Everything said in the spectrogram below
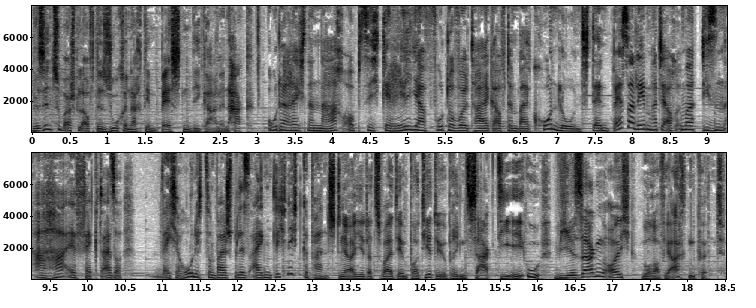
Wir sind zum Beispiel auf der Suche nach dem besten veganen Hack. Oder rechnen nach, ob sich Guerilla-Photovoltaik auf dem Balkon lohnt. Denn besser leben hat ja auch immer diesen Aha-Effekt. Also welcher Honig zum Beispiel ist eigentlich nicht gepanscht? Ja, jeder zweite Importierte übrigens, sagt die EU. Wir sagen euch, worauf ihr achten könnt.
